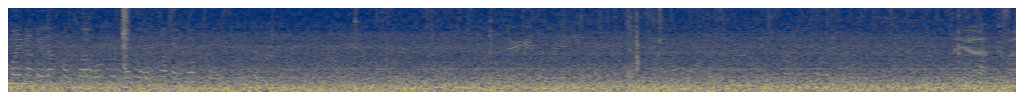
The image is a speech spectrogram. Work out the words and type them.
May nakailang pagkaon. Pagkaon na kay Dapos. Ayan, di ba?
